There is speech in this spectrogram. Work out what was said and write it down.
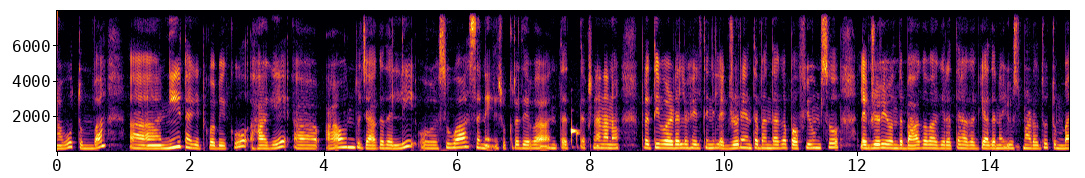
ನಾವು ತುಂಬ ನೀಟಾಗಿ ಇಟ್ಕೋಬೇಕು. ಹಾಗೆ, ಆ ಒಂದು ಜಾಗದಲ್ಲಿ ಸುವಾಸನೆ, ಶುಕ್ರದೇವ ಅಂತ ತಕ್ಷಣ ನಾನು ಪ್ರತಿ ವರ್ಡಲ್ಲೂ ಹೇಳ್ತೀನಿ ಲಕ್ಸುರಿ ಅಂತ ಬಂದಾಗ ಪರ್ಫ್ಯೂಮ್ಸು ಲಕ್ಸುರಿ ಒಂದು ಭಾಗವಾಗಿರುತ್ತೆ. ಹಾಗಾಗಿ ಅದನ್ನು ಯೂಸ್ ಮಾಡೋದು ತುಂಬಾ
